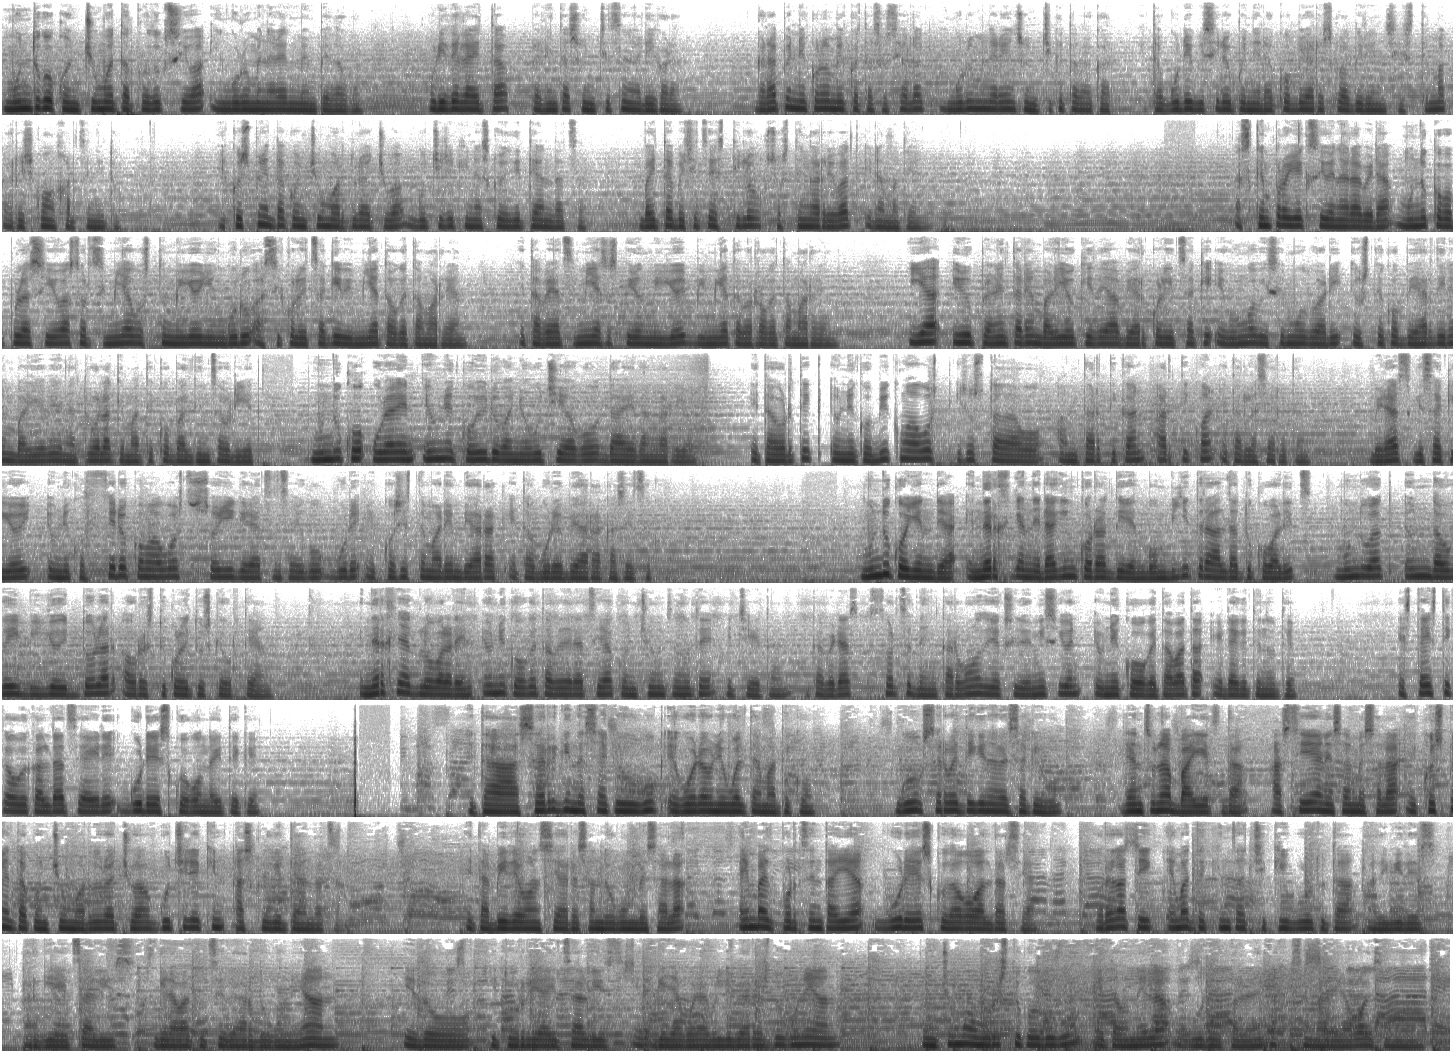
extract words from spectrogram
Munduko kontsumo eta produkzioa ingurumenaren menpe dago. Hori dela eta planeta suntzitzen ari gara. Garapen ekonomiko eta sozialak ingurumenaren suntxiketa dakar, eta gure bizireupenerako beharrezkoak diren sistemak arriskuan jartzen ditu. Ekoizpen eta kontsumo arduratsua gutxirekin asko egitean datza, baita bizitza estilo sostengarri bat eramatean. Azken proiektzioen arabera, munduko populazioa 8.000 milioi inguru hasiko litzaki 2030 marrean, eta 9.000 milioi 2050 marrean. Ia hiru planetaren baliokidea beharko litzaki egungo bizimuduari eusteko behar diren baliabide naturalak emateko baldintza horiet. Munduko uraren euneko hiru baino gutxiago da edangarria. Eta hortik euneko 2,5 izoztuta dago Antartikan, Artikoan eta glasiarretan. Beraz, gizakioi euneko 0,5 zoi geratzen zaigu gure ekosistemaren beharrak eta gure beharrak asetzeko. Munduko jendea energian eraginkorrak diren bonbiletera aldatuko balitz, munduak eun daugei bilioi dolar aurreztuko lituzke urtean. Energia globalaren euniko hogeta bederatzea kontsumitzen dute etxeetan, eta beraz, zortzen den karbono dioksido emisioen euniko hogeta bata eragiten dute. Estaistika hauek aldatzea ere gure esku egon daiteke. Eta zer egin dezakegu guk egoera honi huelta emateko? Guk zerbait egin dezakegu? Erantzuna baietz da, hasieran esan bezala ekoizpen eta kontsumo arduratsua gutxirekin asko egitean datza. Eta bideoan zehar esan dugun bezala, hainbat portzentaia gure esku dago aldatzea, Horregatik, emat ekintza txiki burututa adibidez, argia itzaliz, gera bat utzi behar dugunean, edo iturria itzaliz gehiago erabili behar ez dugunean, kontsumoa murriztuko dugu eta honela gure planeta jasengarriagoa izango da.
